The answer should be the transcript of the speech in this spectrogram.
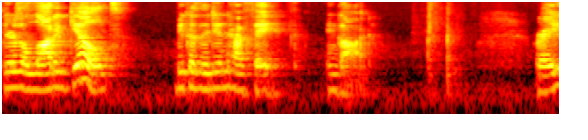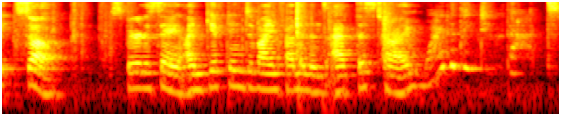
there's a lot of guilt because they didn't have faith in God. Right? So, Spirit is saying, I'm gifting divine feminines at this time. Why did they do that?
